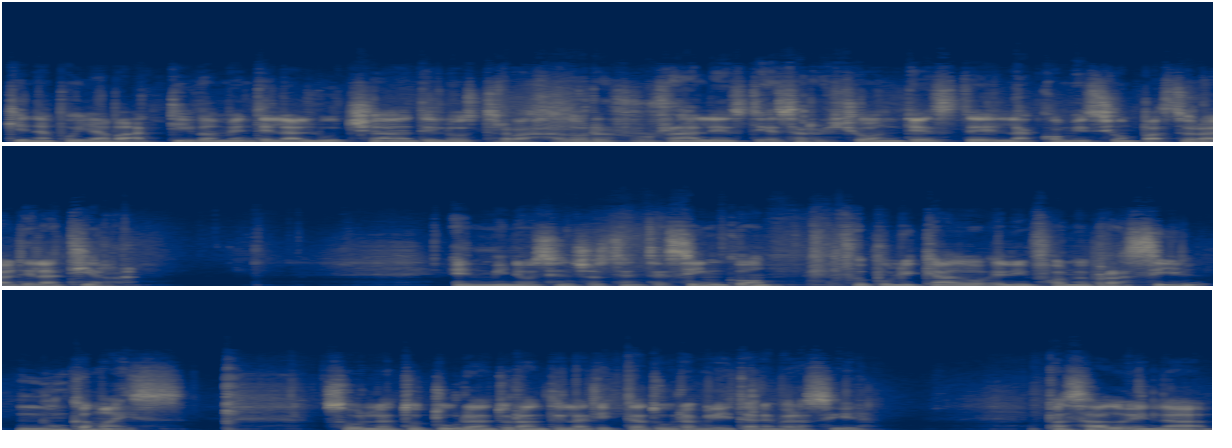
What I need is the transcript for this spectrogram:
quien apoyaba activamente la lucha de los trabajadores rurales de esa región desde la Comisión Pastoral de la Tierra. En 1935 fue publicado el informe Brasil Nunca Más sobre la tortura durante la dictadura militar en Brasil, basado en la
